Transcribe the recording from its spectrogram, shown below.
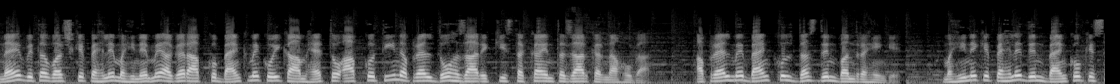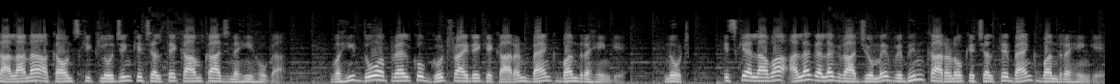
नए वित्त वर्ष के पहले महीने में अगर आपको बैंक में कोई काम है तो आपको 3 अप्रैल 2021 तक का इंतज़ार करना होगा। अप्रैल में बैंक कुल 10 दिन बंद रहेंगे। महीने के पहले दिन बैंकों के सालाना अकाउंट्स की क्लोजिंग के चलते कामकाज नहीं होगा। वहीं 2 अप्रैल को गुड फ्राइडे के कारण बैंक बंद रहेंगे। नोट इसके अलावा अलग अलग राज्यों में विभिन्न कारणों के चलते बैंक बंद रहेंगे।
